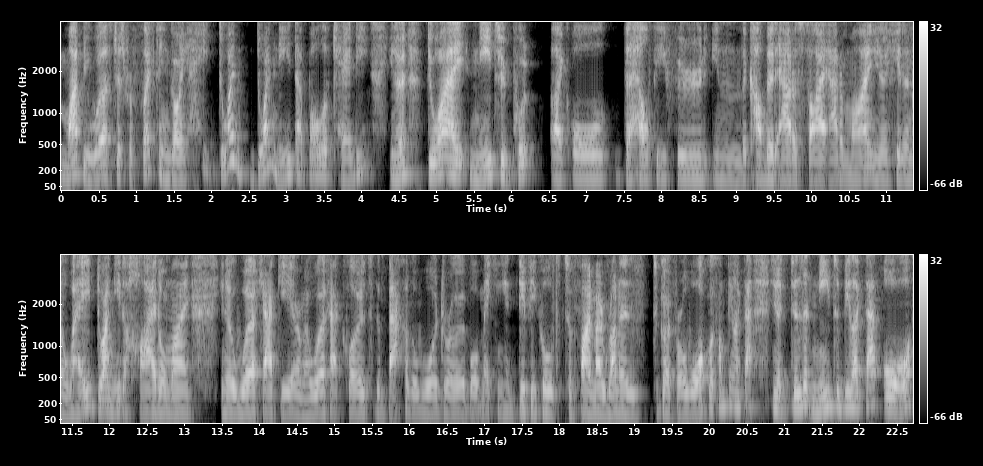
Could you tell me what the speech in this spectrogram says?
might be worth just reflecting going hey do i do i need that bowl of candy? You know do i need to put like all the healthy food in the cupboard out of sight out of mind you know hidden away? Do i need to hide all my you know workout gear or my workout clothes to the back of the wardrobe or making it difficult to find my runners to go for a walk or something like that? You know does it need to be like that? Or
